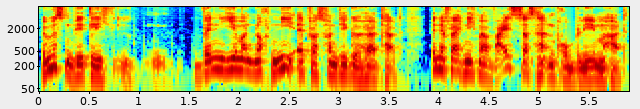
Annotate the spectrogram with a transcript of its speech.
wir müssen wirklich wenn jemand noch nie etwas von dir gehört hat, wenn er vielleicht nicht mal weiß, dass er ein Problem hat,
